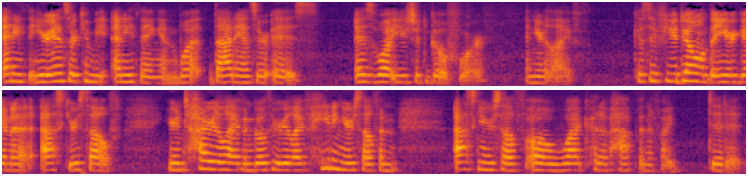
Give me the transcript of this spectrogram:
anything. Your answer can be anything and what that answer is, is what you should go for in your life. Because if you don't, then you're gonna ask yourself your entire life and go through your life hating yourself and asking yourself, oh, what could have happened if I did it?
